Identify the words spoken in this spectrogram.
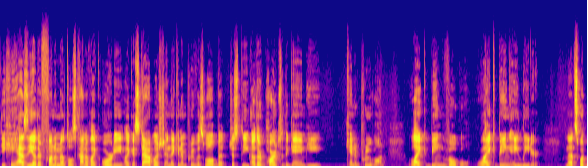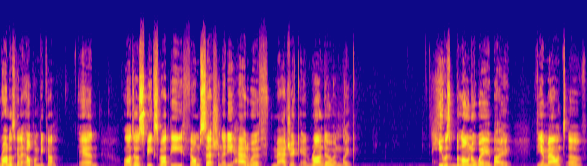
He has the other fundamentals kind of like already like established and they can improve as well but just the other parts of the game he can improve on like being vocal like being a leader and that's what rondo's going to help him become and Lonzo speaks about the film session that he had with Magic and Rondo, and like he was blown away by the amount of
